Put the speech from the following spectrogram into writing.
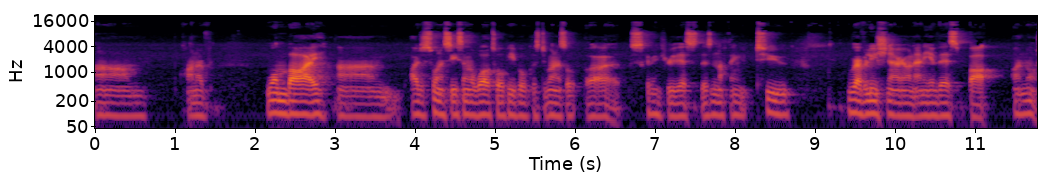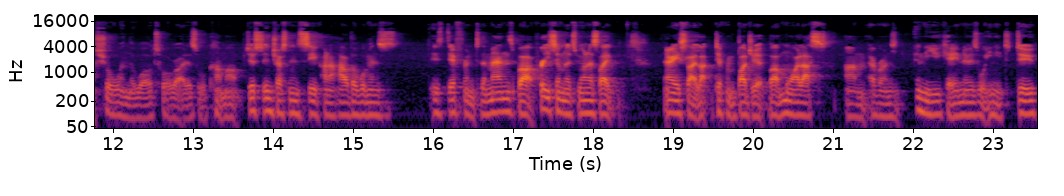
um, kind of one by. Um, I just want to see some of the World Tour people because to be honest, uh, skipping through this, there's nothing too revolutionary on any of this, but I'm not sure when the World Tour riders will come up. Just interesting to see kind of how the women's is different to the men's, but pretty similar to be honest. Like very slight like different budget, but more or less um, everyone's in the UK knows what you need to do.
